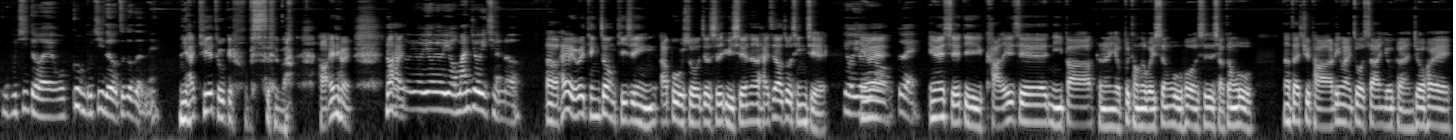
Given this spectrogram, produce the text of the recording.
我不记得诶、欸、我根本不记得有这个人诶、欸、你还贴图给我不是吗？好，Anyway，那还、哦、有有有有有蛮久以前了。呃，还有一位听众提醒阿布说，就是雨鞋呢还是要做清洁。有有有，因为对，因为鞋底卡了一些泥巴，可能有不同的微生物或者是小动物，那再去爬另外一座山，有可能就会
